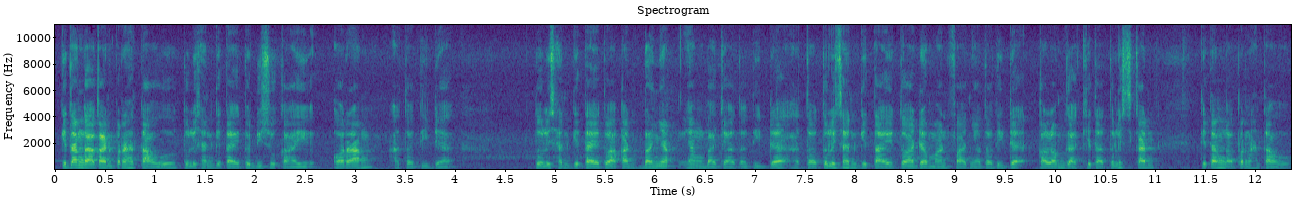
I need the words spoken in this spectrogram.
Kita nggak akan pernah tahu tulisan kita itu disukai orang atau tidak. Tulisan kita itu akan banyak yang baca atau tidak atau tulisan kita itu ada manfaatnya atau tidak. Kalau nggak kita tuliskan kita nggak pernah tahu.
